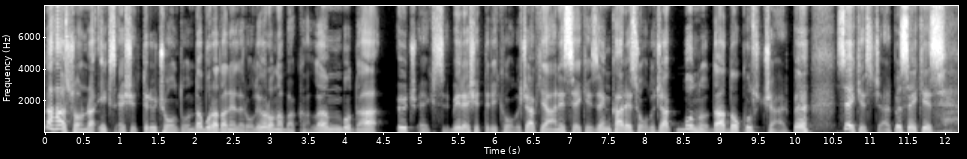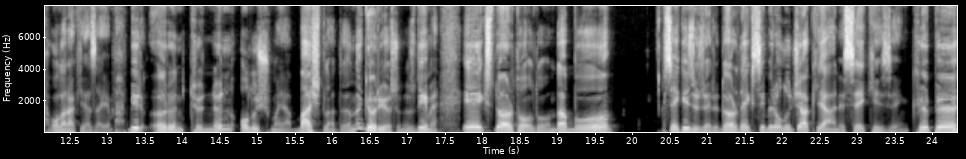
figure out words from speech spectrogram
Daha sonra x eşittir 3 olduğunda burada neler oluyor ona bakalım. Bu da 3 eksi 1 eşittir 2 olacak. Yani 8'in karesi olacak. Bunu da 9 çarpı 8 çarpı 8 olarak yazayım. Bir örüntünün oluşmaya başladığını görüyorsunuz değil mi? x 4 olduğunda bu 8 üzeri 4 eksi 1 olacak yani 8'in küpü.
